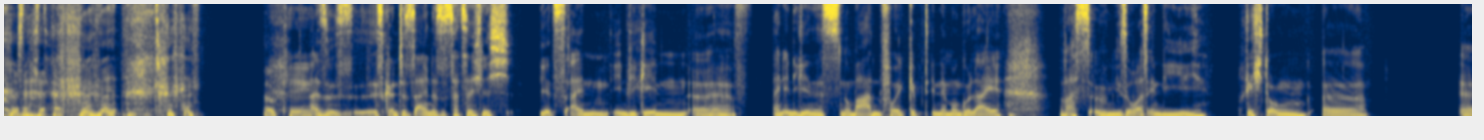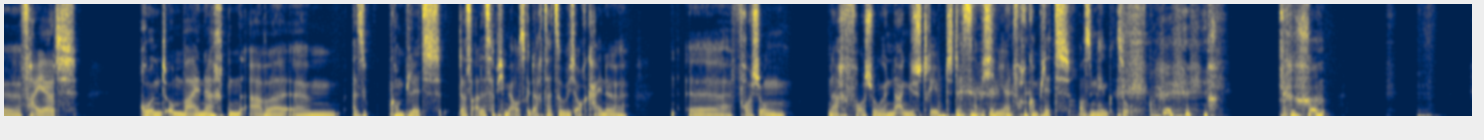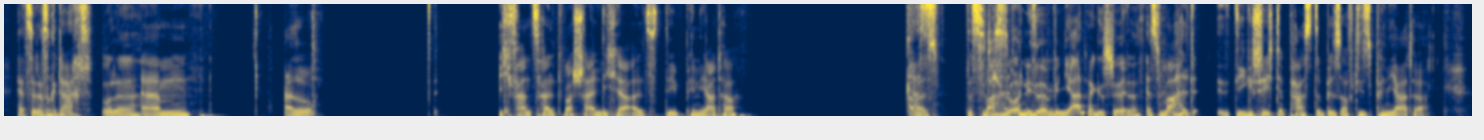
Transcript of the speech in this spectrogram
Okay. Also es, es könnte sein, dass es tatsächlich jetzt ein indigenen, äh, ein indigenes Nomadenvolk gibt in der Mongolei, was irgendwie sowas in die Richtung äh, äh, feiert rund um Weihnachten, aber ähm, also komplett das alles habe ich mir ausgedacht. Dazu habe ich auch keine äh, Forschung, Nachforschungen angestrebt. Das habe ich mir einfach komplett aus dem Hirn gezogen. Hättest du das gedacht? Oder? Ähm, also, ich fand es halt wahrscheinlicher als die Pinata. Aber es, du war so halt- an dieser Pinata gestellt hast. es war halt, die Geschichte passte bis auf diese Pinata.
